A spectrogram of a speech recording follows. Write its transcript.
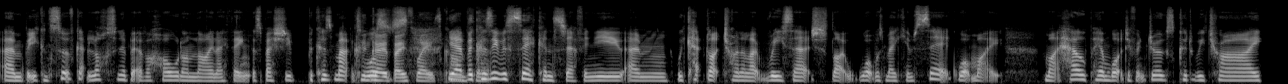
Um, but you can sort of get lost in a bit of a hole online, I think, especially because Max Can was go both ways, yeah, because it? he was sick and stuff, and you um, we kept like trying to like research like what was making him sick, what might might help him, what different drugs could we try,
